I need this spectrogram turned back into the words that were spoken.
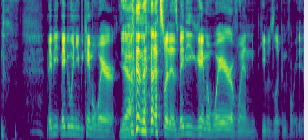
maybe maybe when you became aware, Yeah. that's what it is. Maybe you became aware of when he was looking for you.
